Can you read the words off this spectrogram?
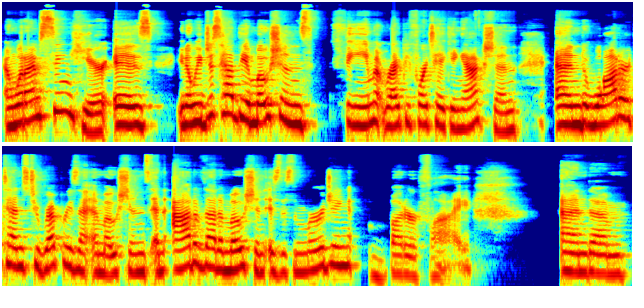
And what I'm seeing here is, you know, we just had the emotions theme right before taking action, and water tends to represent emotions. And out of that emotion is this emerging butterfly. And um,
